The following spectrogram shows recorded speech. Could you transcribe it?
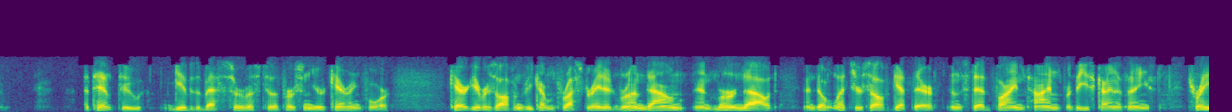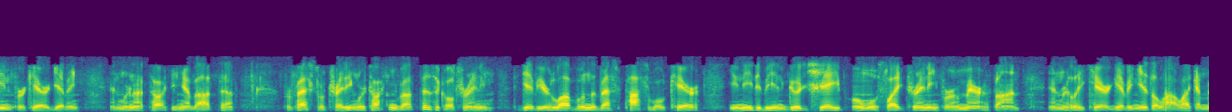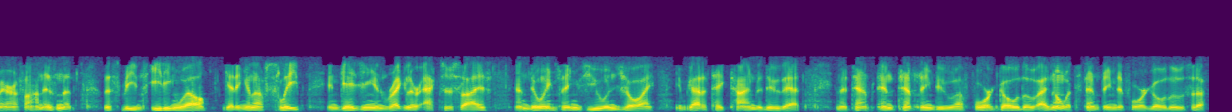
attempt to give the best service to the person you're caring for. Caregivers often become frustrated, run down, and burned out and don't let yourself get there. Instead, find time for these kind of things. Train for caregiving. And we're not talking about uh, professional training, we're talking about physical training. Give your loved one the best possible care, you need to be in good shape, almost like training for a marathon. And really, caregiving is a lot like a marathon, isn't it? This means eating well, getting enough sleep, engaging in regular exercise, and doing things you enjoy. You've got to take time to do that. And attempt and tempting to uh, forego those. I know it's tempting to forego those uh,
